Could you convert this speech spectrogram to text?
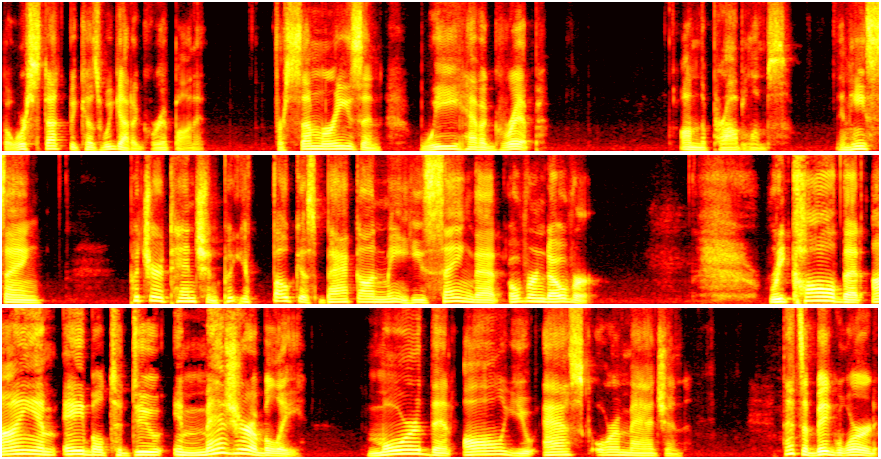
but we're stuck because we got a grip on it. For some reason, we have a grip on the problems. And he's saying, put your attention, put your focus back on me. He's saying that over and over. Recall that I am able to do immeasurably more than all you ask or imagine. That's a big word,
